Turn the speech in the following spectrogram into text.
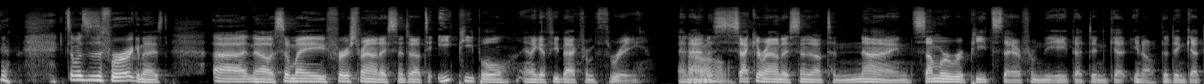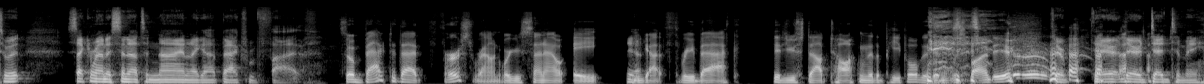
it's almost as if we're organized. Uh, no, so my first round, I sent it out to eight people, and I got feedback from three. And then Oh. the second round, I sent it out to nine. Some were repeats there from the eight that didn't get, you know, that didn't get to it. Second round, I sent out to nine, and I got back from five. So back to that first round where you sent out eight, and Yeah. you got three back. Did you stop talking to the people that didn't respond to you? They're they're they're dead to me.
